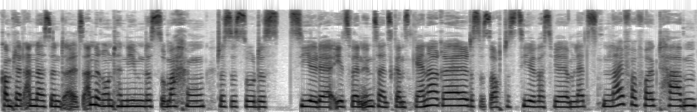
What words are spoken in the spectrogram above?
komplett anders sind als andere Unternehmen das so machen. Das ist so das Ziel der E2N Insights ganz generell. Das ist auch das Ziel, was wir im letzten Live verfolgt haben.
